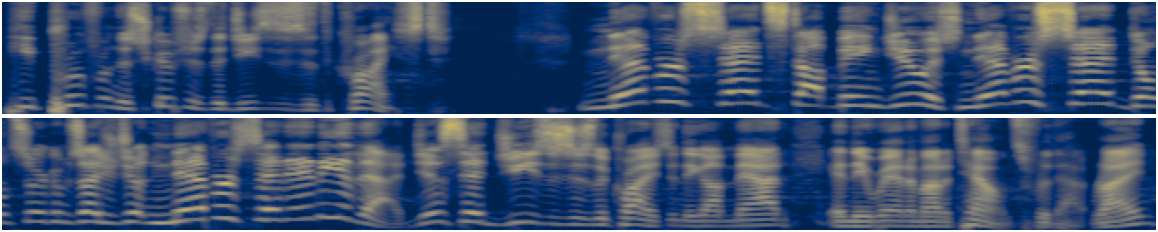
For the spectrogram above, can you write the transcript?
He proved from the scriptures that Jesus is the Christ. Never said stop being Jewish. Never said don't circumcise your children. Never said any of that. Just said Jesus is the Christ, and they got mad and they ran him out of towns for that, right?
